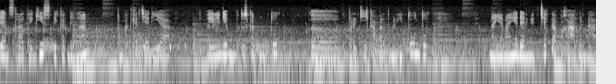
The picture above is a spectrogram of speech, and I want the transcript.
dan strategis dekat dengan tempat kerja dia. Akhirnya dia memutuskan untuk uh, pergi ke apartemen itu untuk nanya-nanya dan ngecek apakah benar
